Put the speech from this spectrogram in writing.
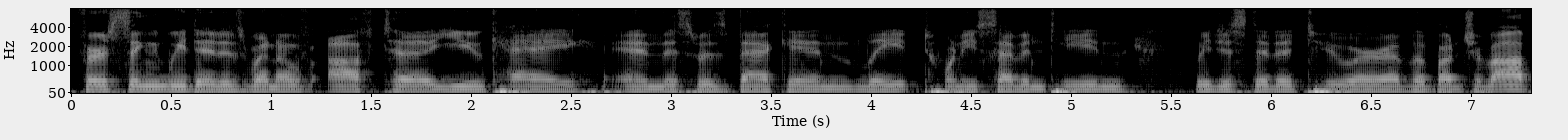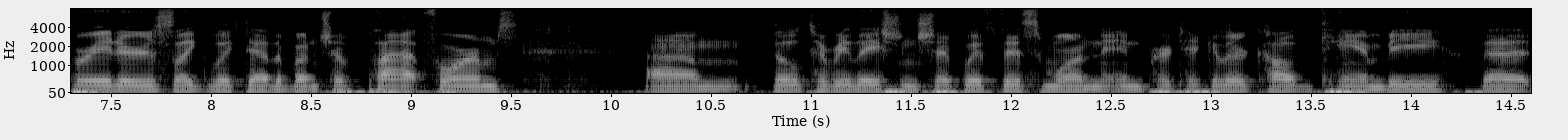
First thing we did is went off to UK, and this was back in late 2017. We just did a tour of a bunch of operators, like looked at a bunch of platforms. Um, built a relationship with this one in particular called Kambi. That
